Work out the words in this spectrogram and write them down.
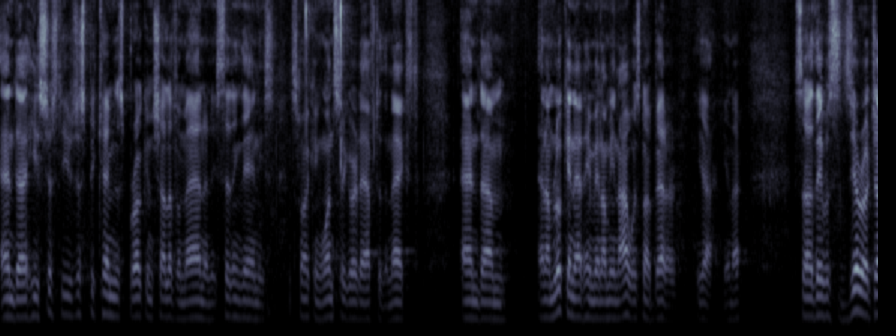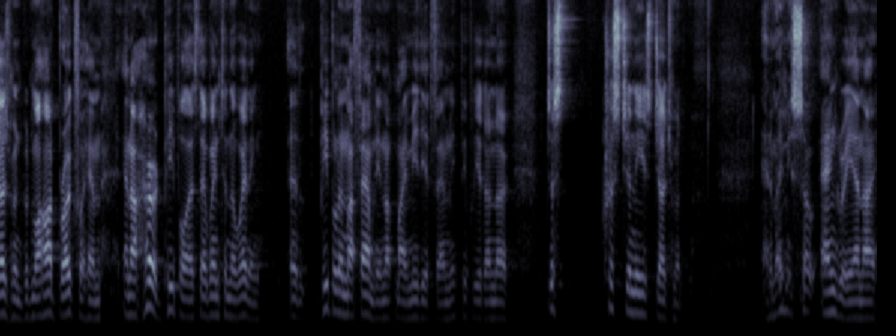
And uh, he's just, he just became this broken shell of a man, and he's sitting there and he's smoking one cigarette after the next. And, um, And I'm looking at him, and I mean, I was no better. Yeah, you know. So there was zero judgment, but my heart broke for him. And I heard people as they went in the wedding, uh, people in my family, not my immediate family, people you don't know, just Christianese judgment. And it made me so angry. And, I,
